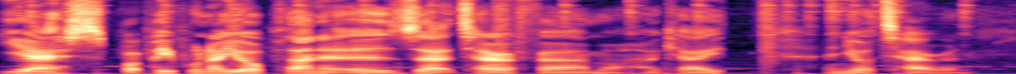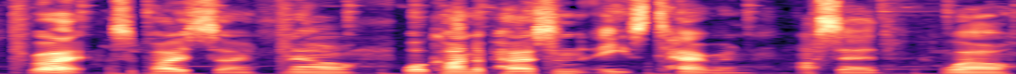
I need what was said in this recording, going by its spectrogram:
Yes, but people know your planet is uh, terra firma, okay? And you're Terran. Right, I suppose so. Now, what kind of person eats Terran? I said. Well,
